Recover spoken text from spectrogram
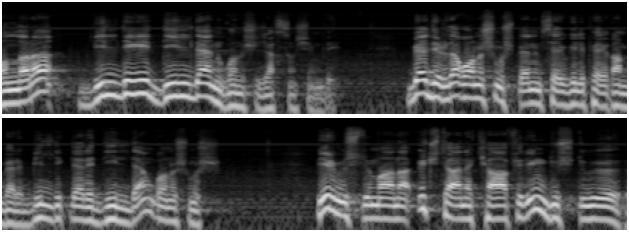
Onlara bildiği dilden konuşacaksın şimdi. Bedir'de konuşmuş benim sevgili peygamberim. Bildikleri dilden konuşmuş. Bir Müslümana üç tane kafirin düştüğü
